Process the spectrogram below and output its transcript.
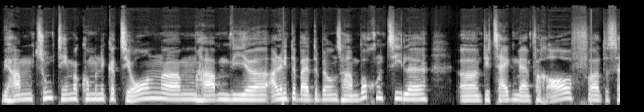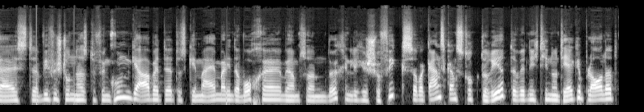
Wir haben zum Thema Kommunikation, ähm, haben wir, alle Mitarbeiter bei uns haben Wochenziele, äh, die zeigen wir einfach auf. Äh, das heißt, äh, wie viele Stunden hast du für einen Kunden gearbeitet? Das gehen wir einmal in der Woche. Wir haben so ein wöchentliches schon fix, aber ganz, ganz strukturiert. Da wird nicht hin und her geplaudert,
